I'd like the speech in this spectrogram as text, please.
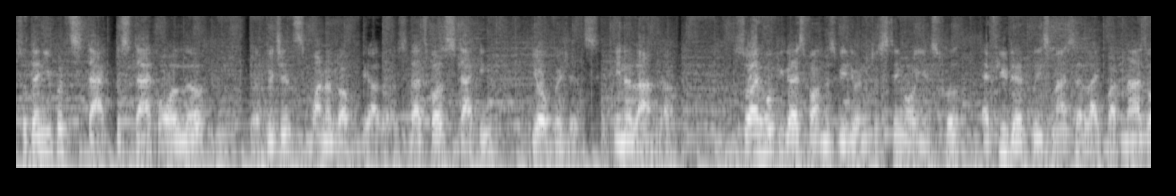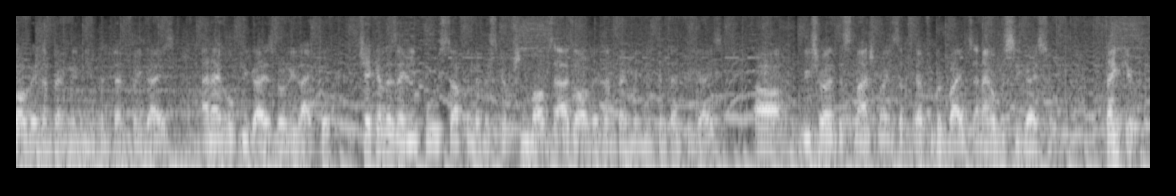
So then you put stack to stack all the uh, widgets one on top of the other. So that's called stacking your widgets in a lambda. So I hope you guys found this video interesting or useful. If you did, please smash that like button. As always, I'm to new content for you guys and I hope you guys really liked it. Check if there's any cool stuff in the description box. As always, I'm make new content for you guys. Uh, be sure to smash my subscribe for good vibes and I hope to see you guys soon. Thank you.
